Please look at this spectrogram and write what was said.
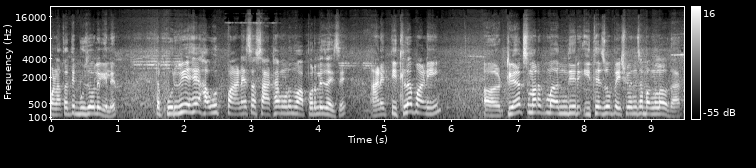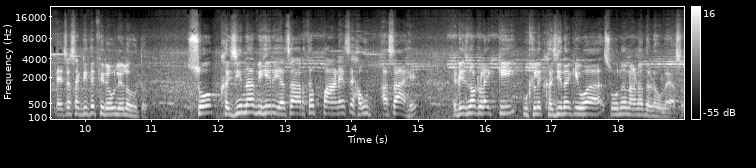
पण आता ते बुजवले गेलेत. तर पूर्वी हे हौद पाण्याचा साठा म्हणून वापरले जायचे आणि तिथलं पाणी टिळक स्मारक मंदिर इथे जो पेशव्यांचा बंगला होता त्याच्यासाठी ते फिरवलेलं होतं. सो खजिना विहीर याचा अर्थ पाण्याचे हौद असा आहे. इट इज नॉट लाईक की कुठले खजिना किंवा सोनं नाणं दडवलं आहे असं.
